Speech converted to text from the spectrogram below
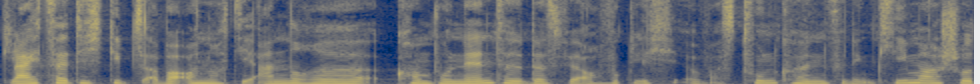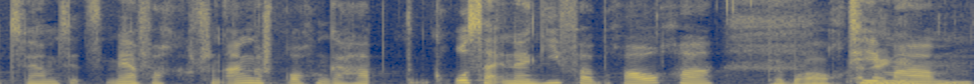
Gleichzeitig gibt es aber auch noch die andere Komponente, dass wir auch wirklich äh, was tun können für den Klimaschutz. Wir haben es jetzt mehrfach schon angesprochen gehabt. Großer Energieverbraucher. Verbrauch, Thema, Energie.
